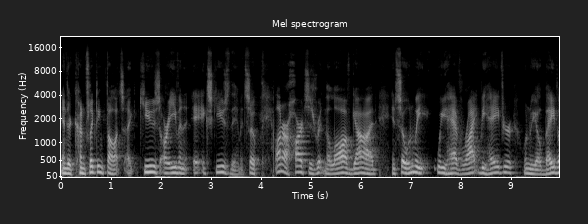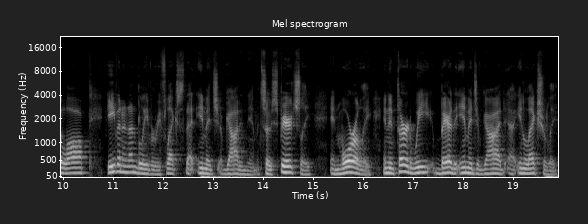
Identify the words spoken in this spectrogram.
and their conflicting thoughts accuse or even excuse them. And so on our hearts is written the law of God. And so when we, we have right behavior, when we obey the law, even an unbeliever reflects that image of God in them. And so spiritually, and morally. And then third, we bear the image of God uh, intellectually.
